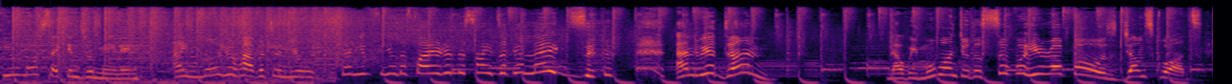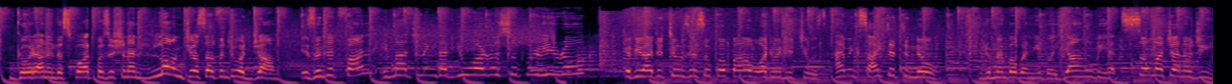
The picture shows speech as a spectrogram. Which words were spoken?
few more seconds remaining. I know you have it in you. Can you feel the fire in the sides of your legs? and we are done. Now we move on to the superhero pose, jump squats. Go down in the squat position and launch yourself into a jump. Isn't it fun imagining that you are a superhero? If you had to choose your superpower, what would you choose? I'm excited to know. Remember when we were young, we had so much energy.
